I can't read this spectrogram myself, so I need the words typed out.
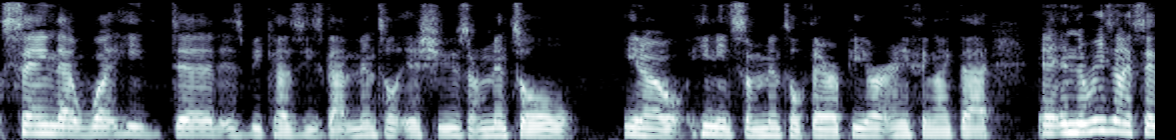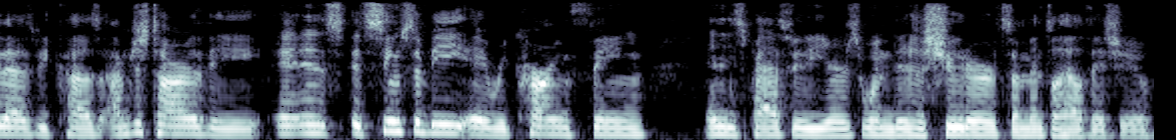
saying that what he did is because he's got mental issues or mental, you know, he needs some mental therapy or anything like that. And, and the reason I say that is because I'm just tired of the, it, seems to be a recurring theme in these past few years when there's a shooter, it's a mental health issue.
